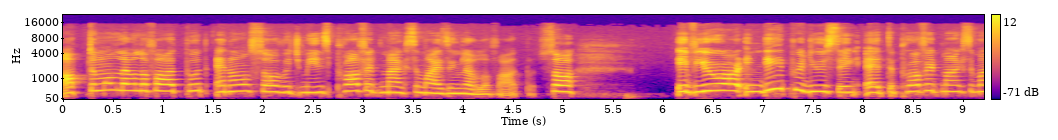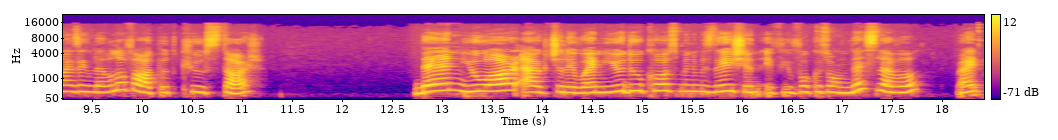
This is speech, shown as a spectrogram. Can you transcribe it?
optimal level of output and also which means profit maximizing level of output. So if you are indeed producing at the profit maximizing level of output Q star, then you are actually, when you do cost minimization, if you focus on this level, right,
